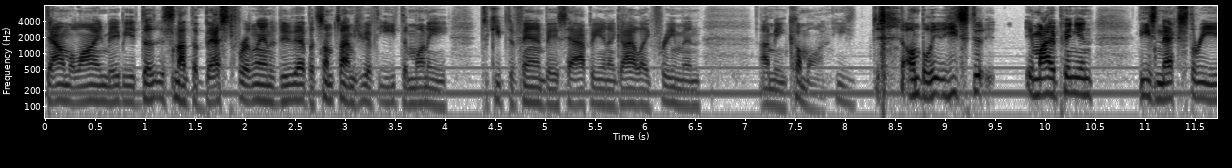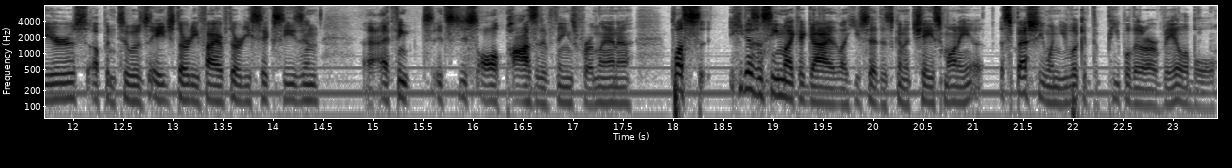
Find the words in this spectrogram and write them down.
down the line maybe it does it's not the best for Atlanta to do that but sometimes you have to eat the money to keep the fan base happy and a guy like Freeman I mean come on he unbelievable he's still in my opinion these next 3 years up until his age 35 36 season I think it's just all positive things for Atlanta plus he doesn't seem like a guy like you said that's going to chase money especially when you look at the people that are available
